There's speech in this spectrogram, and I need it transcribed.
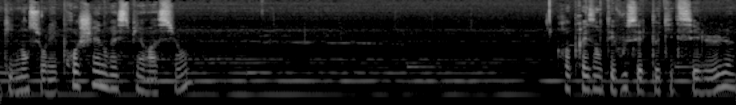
Tranquillement sur les prochaines respirations. Représentez-vous cette petite cellule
